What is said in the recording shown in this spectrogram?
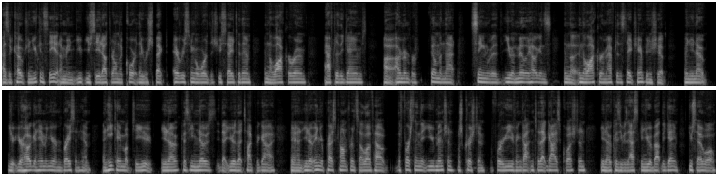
as a coach, and you can see it. I mean, you you see it out there on the court. They respect every single word that you say to them in the locker room after the games. Uh, I remember filming that scene with you and Millie Huggins in the in the locker room after the state championship, and you know you're, you're hugging him and you're embracing him, and he came up to you, you know, because he knows that you're that type of guy. And you know, in your press conference, I love how the first thing that you mentioned was Christian before you even got into that guy's question. You know, because he was asking you about the game. You said, "Well,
